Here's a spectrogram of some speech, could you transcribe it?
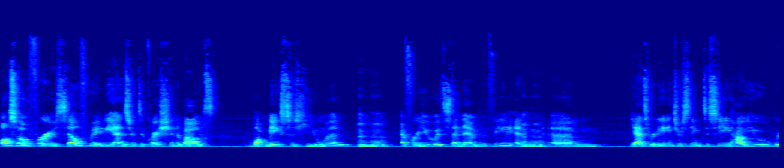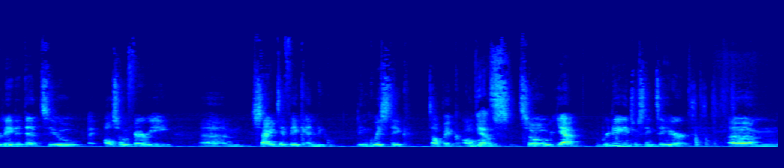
also for yourself maybe answered the question about what makes us human mm-hmm. and for you it's then empathy and Mhm. um, yeah it's really interesting to see how you related that to also a very um, scientific and ling- linguistic topic almost Yes. so yeah really interesting to hear um,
